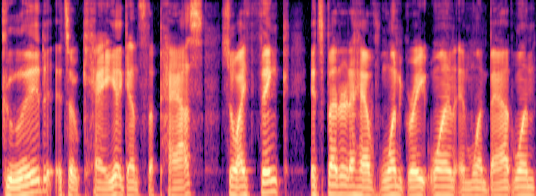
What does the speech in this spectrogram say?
good. It's okay against the pass. So I think it's better to have one great one and one bad one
